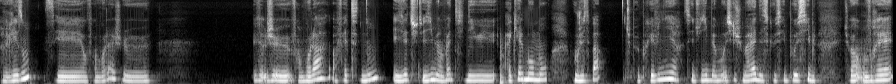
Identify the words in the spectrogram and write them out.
raison. C'est, enfin voilà, je, je, enfin voilà, en fait non. Et là, tu te dis, mais en fait, il est à quel moment? Ou je sais pas, tu peux prévenir. Si tu dis, ben moi aussi je suis malade, est-ce que c'est possible? Tu vois, en vrai,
